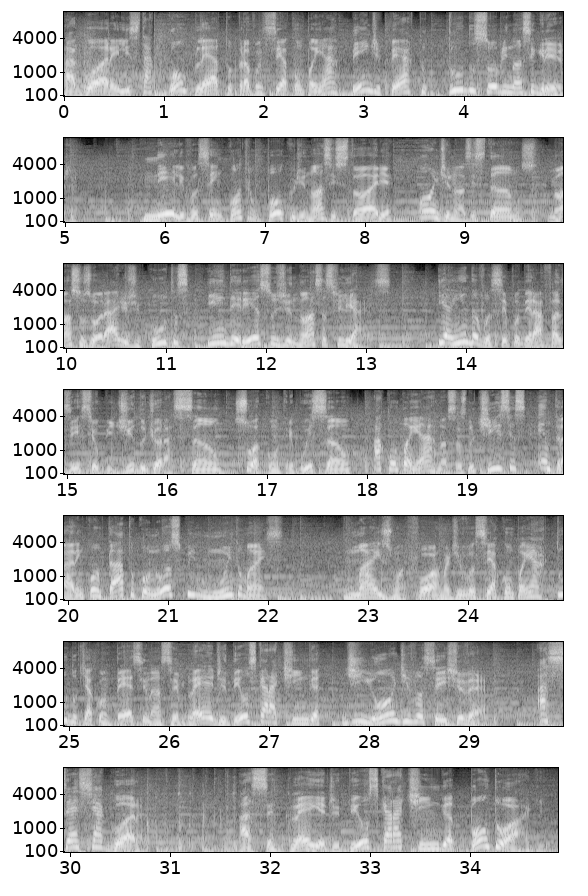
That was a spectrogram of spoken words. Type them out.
Agora ele está completo para você acompanhar bem de perto tudo sobre nossa igreja. Nele você encontra um pouco de nossa história, onde nós estamos, nossos horários de cultos e endereços de nossas filiais. E ainda você poderá fazer seu pedido de oração, sua contribuição, acompanhar nossas notícias, entrar em contato conosco e muito mais. Mais uma forma de você acompanhar tudo o que acontece na Assembleia de Deus Caratinga, de onde você estiver. Acesse agora assembleiadedeuscaratinga.org.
